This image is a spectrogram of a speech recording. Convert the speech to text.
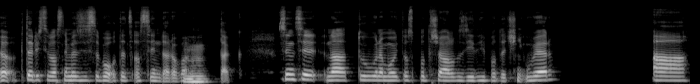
uh, který si vlastně mezi sebou otec a syn darovali. Mm-hmm. Tak syn si na tu nemovitost potřeboval vzít hypoteční úvěr a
